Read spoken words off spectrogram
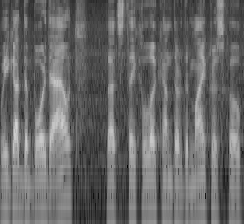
We got the board out. Let's take a look under the microscope.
